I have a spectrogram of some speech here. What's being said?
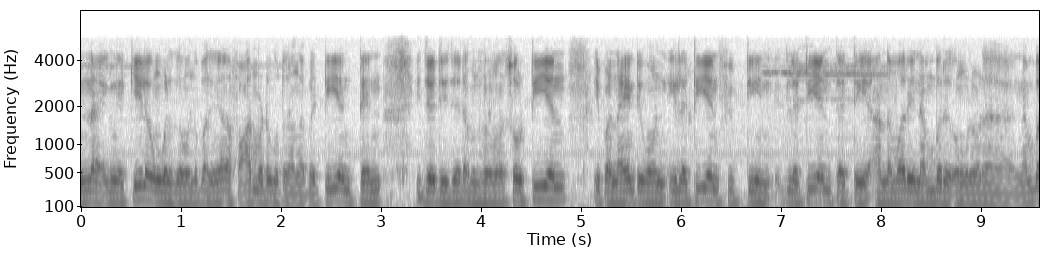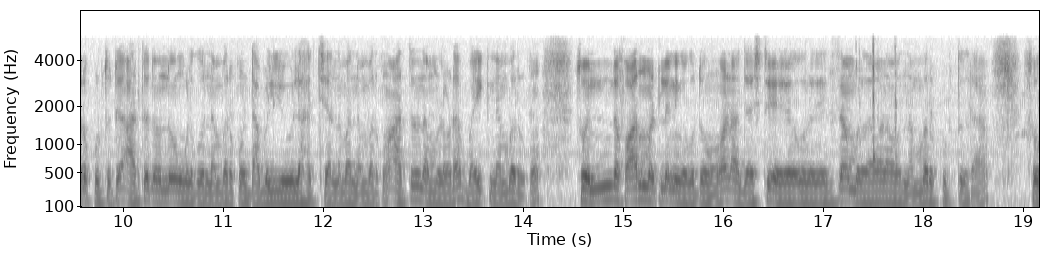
என்ன இங்கே கீழே உங்களுக்கு வந்து பார்த்தீங்கன்னா அந்த ஃபார்மேட்டு கொடுத்துருக்காங்க. இப்போ டிஎன் டென் இஜெட் இஜெட் அப்படின்னு சொல்லுவாங்க. ஸோ டிஎன் இப்போ நைன்ட்டி ஒன் இல்லை டிஎன் ஃபிஃப்டீன் இல்லை டிஎன் தேர்ட்டி அந்த மாதிரி நம்பர் உங்களோட நம்பர் கொடுத்துட்டு அடுத்தது வந்து உங்களுக்கு ஒரு நம்பர் இருக்கும். டபிள்யூ இல்லை ஹச் அந்த மாதிரி நம்பர் இருக்கும். அடுத்தது நம்மளோட பைக் நம்பர் இருக்கும். ஸோ இந்த ஃபார்மேட்டில் நீங்கள் கொடுத்துக்கோங்க நான் ஜஸ்ட்டு ஒரு எக்ஸாம்பிளுக்காக நான் ஒரு நம்பர் கொடுத்துக்கிறேன். ஸோ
